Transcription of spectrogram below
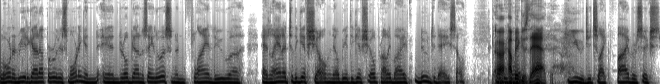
Lauren and Rita got up early this morning and, and drove down to St. Louis and then flying to uh, Atlanta to the gift show, and they'll be at the gift show probably by noon today. So, right, how big is that? huge? It's like five or six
